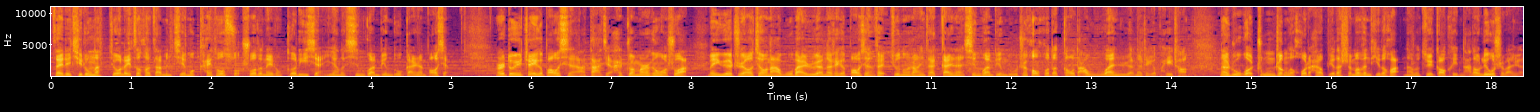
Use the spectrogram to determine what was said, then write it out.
在这其中呢，就有类似和咱们节目开头所说的那种隔离险一样的新冠病毒感染保险。而对于这个保险啊，大姐还专门跟我说啊，每月只要交纳五百日元的这个保险费，就能让你在感染新冠病毒之后获得高达五万日元的这个赔偿。那如果重症了或者还有别的什么问题的话，那么最高可以拿到六十万元。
